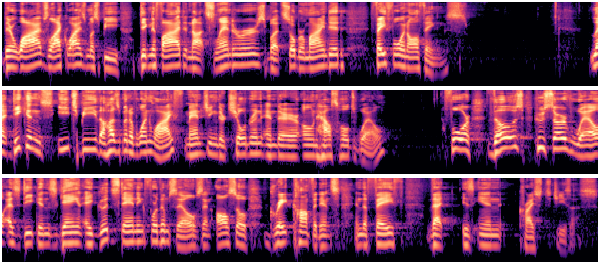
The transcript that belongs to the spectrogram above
Their wives likewise must be dignified, not slanderers, but sober minded, faithful in all things. Let deacons each be the husband of one wife, managing their children and their own households well. For those who serve well as deacons gain a good standing for themselves and also great confidence in the faith that is in Christ Jesus.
